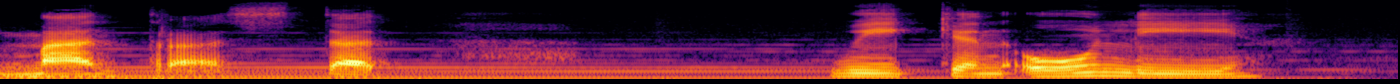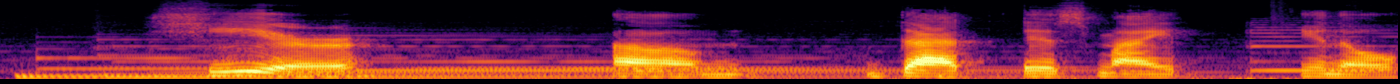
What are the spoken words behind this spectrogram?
mantras that we can only hear um, that is my you know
